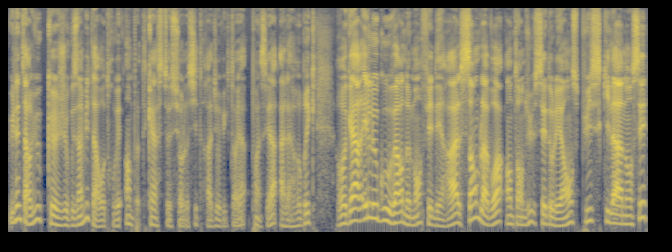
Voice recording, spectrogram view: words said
Une interview que je vous invite à retrouver en podcast sur le site radiovictoria.ca à la rubrique Regard. Et le gouvernement fédéral semble avoir entendu ces doléances puisqu'il a annoncé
